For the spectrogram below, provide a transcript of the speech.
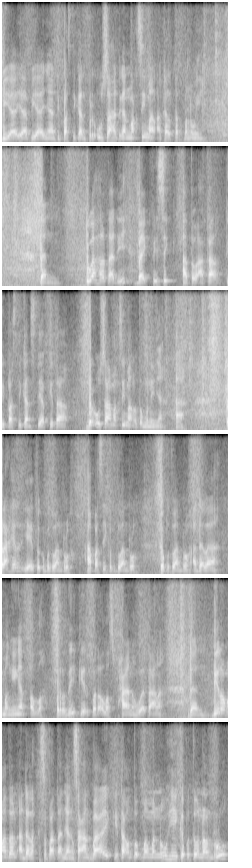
biaya-biayanya dipastikan berusaha dengan maksimal agar terpenuhi. Dan dua hal tadi, baik fisik atau akal, dipastikan setiap kita berusaha maksimal untuk memenuhinya. Nah, terakhir yaitu kebutuhan ruh. Apa sih kebutuhan ruh? Kebutuhan ruh adalah mengingat Allah, berzikir kepada Allah Subhanahu wa taala. Dan di Ramadan adalah kesempatan yang sangat baik kita untuk memenuhi kebutuhan ruh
